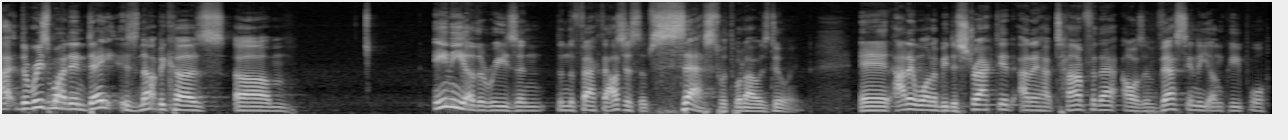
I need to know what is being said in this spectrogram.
I, the reason why I didn't date is not because. Um, any other reason than the fact that I was just obsessed with what I was doing. And I didn't want to be distracted. I didn't have time for that. I was investing in the young people.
